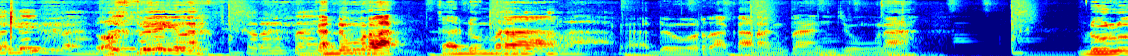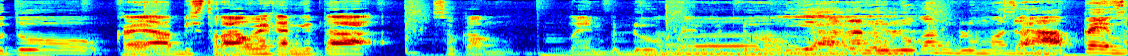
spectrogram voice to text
Pandeglang? Oh, iya. Karang Tanjung. Kademerak Kadumerak Kademerak Karang Tanjung nah dulu tuh kayak abis terawih kan kita suka main beduk main beduk. iya, karena iya. dulu kan belum ada Sam- HP mungkin.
